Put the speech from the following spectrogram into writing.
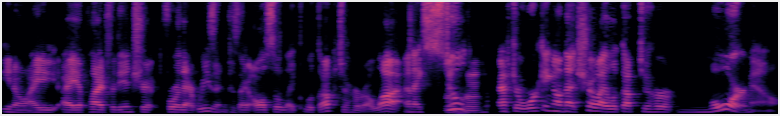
you know, I I applied for the internship for that reason because I also like look up to her a lot and I still Mhm. after working on that show I look up to her more now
